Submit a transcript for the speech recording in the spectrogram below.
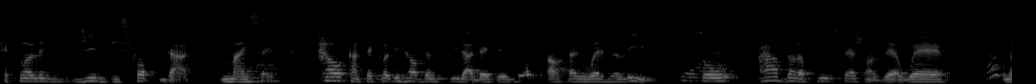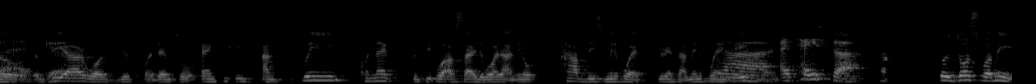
technology disrupt that mindset? Yeah. How can technology help them see that there's a world outside where they live? Yeah. So I have done a few sessions there where Okay, you know, VR was used for them to engage and swim, connect to people outside the world, and you know, have this meaningful experience and meaningful yeah, engagement. A taster. So just for me,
